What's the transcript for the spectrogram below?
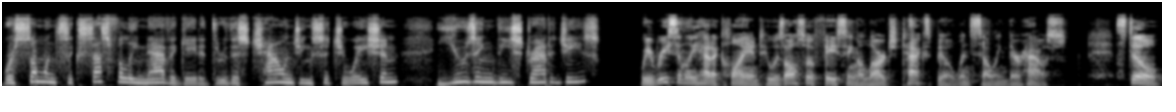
where someone successfully navigated through this challenging situation using these strategies? We recently had a client who was also facing a large tax bill when selling their house. Still,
